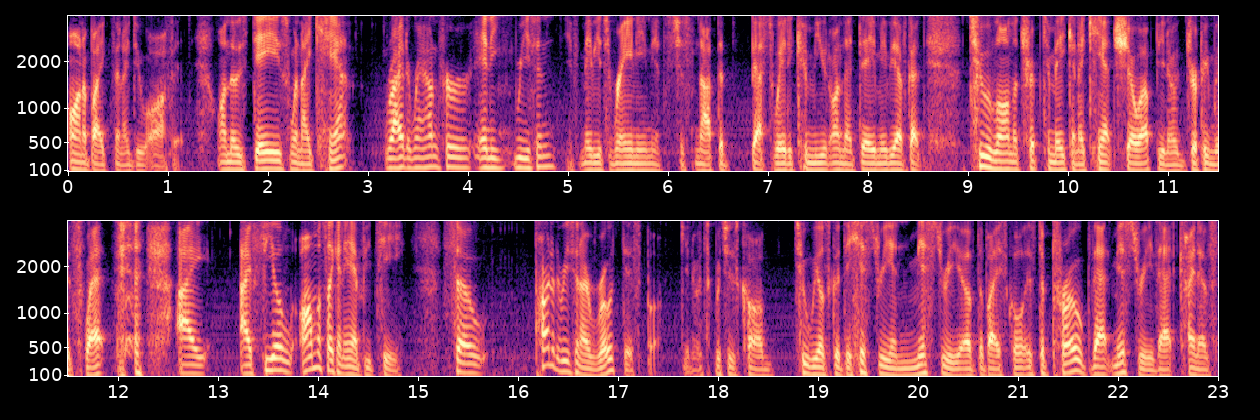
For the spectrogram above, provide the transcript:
on a bike than I do off it. On those days when I can't ride around for any reason. If maybe it's raining, it's just not the best way to commute on that day. Maybe I've got too long a trip to make and I can't show up, you know, dripping with sweat. I I feel almost like an amputee. So part of the reason I wrote this book, you know, which is called Two Wheels Good, the history and mystery of the bicycle, is to probe that mystery, that kind of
